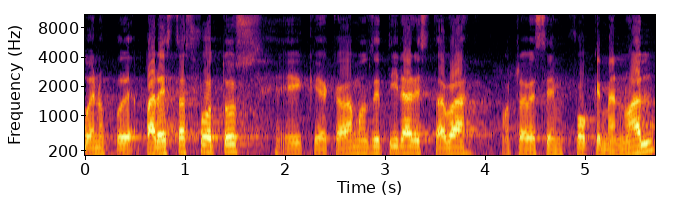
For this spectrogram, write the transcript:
Bueno, pues para estas fotos eh, que acabamos de tirar estaba otra vez enfoque manual,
